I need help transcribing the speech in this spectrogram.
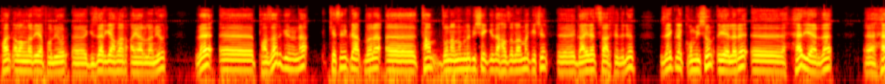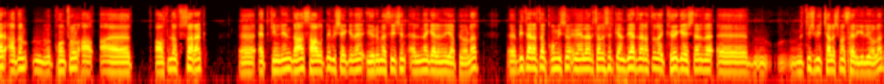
park alanları yapılıyor, e, güzergahlar ayarlanıyor ve e, pazar gününe kesinlikle böyle e, tam donanımlı bir şekilde hazırlanmak için e, gayret sarf ediliyor. Özellikle komisyon üyeleri e, her yerde e, her adım kontrol al- a- altında tutarak e, etkinliğin daha sağlıklı bir şekilde yürümesi için eline geleni yapıyorlar. E, Bir tarafta komisyon üyeleri çalışırken diğer tarafta da köy gençleri de e, müthiş bir çalışma sergiliyorlar.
